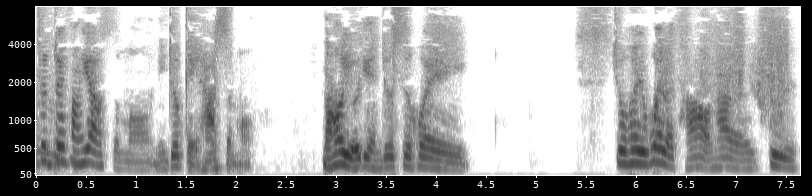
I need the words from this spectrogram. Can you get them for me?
就对方要什么你就给他什么，然后有一点就是会，就会为了讨好他而去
